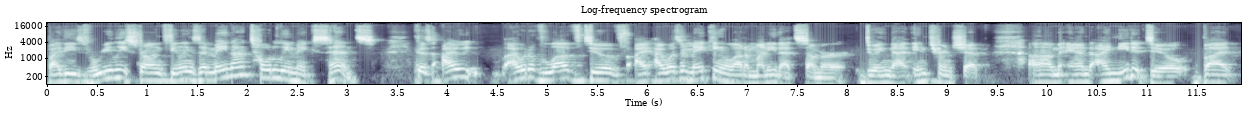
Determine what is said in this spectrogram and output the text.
by these really strong feelings that may not totally make sense. Because i i would have loved to have I, I, wasn't making a lot of money that summer doing that internship. Um, and i needed to but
